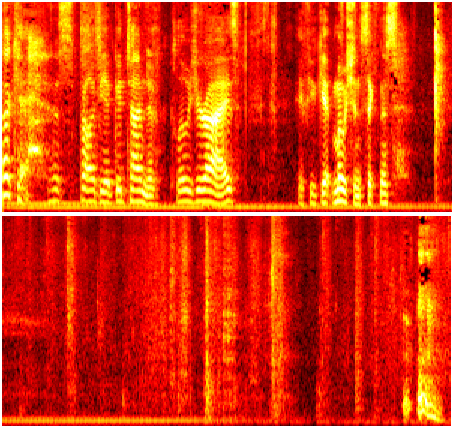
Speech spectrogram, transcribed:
Okay, this probably be a good time to close your eyes if you get motion sickness.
